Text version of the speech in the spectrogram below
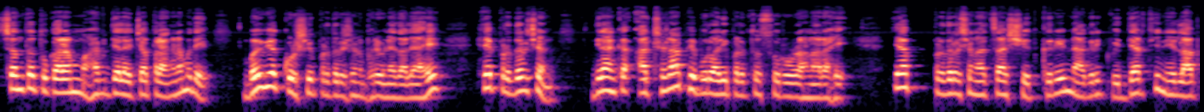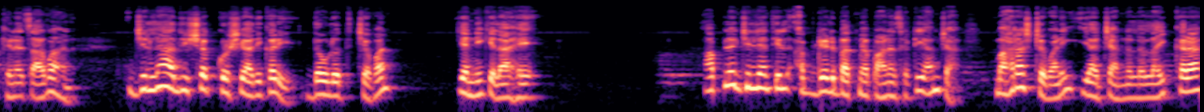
संत तुकाराम महाविद्यालयाच्या प्रांगणामध्ये भव्य कृषी प्रदर्शन भरविण्यात आले आहे. हे प्रदर्शन दिनांक अठरा फेब्रुवारीपर्यंत सुरू राहणार आहे. या प्रदर्शनाचा शेतकरी नागरिक विद्यार्थ्यांनी लाभ घेण्याचं आवाहन जिल्हा अधीक्षक कृषी अधिकारी दौलत चव्हाण यांनी केलं आहे. आपल्या जिल्ह्यातील अपडेट बातम्या पाहण्यासाठी आमच्या महाराष्ट्रवाणी या चॅनलला लाईक करा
